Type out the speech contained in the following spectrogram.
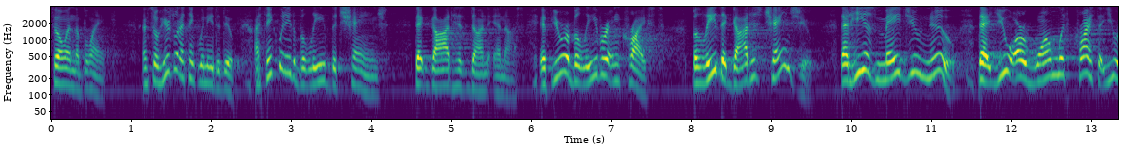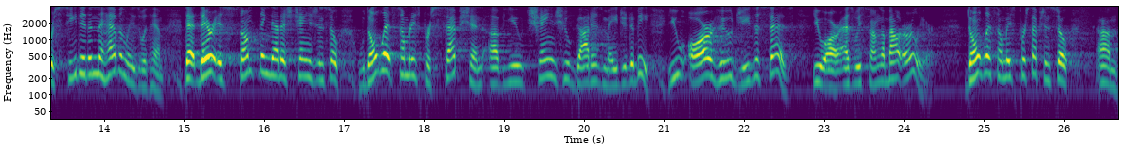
fill in the blank. And so here's what I think we need to do I think we need to believe the change that God has done in us. If you're a believer in Christ, believe that God has changed you that He has made you new, that you are one with Christ, that you are seated in the heavenlies with Him, that there is something that has changed. And so don't let somebody's perception of you change who God has made you to be. You are who Jesus says you are, as we sung about earlier. Don't let somebody's perception. So um,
